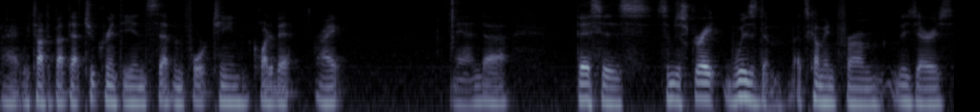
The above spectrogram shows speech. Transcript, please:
All right, we talked about that 2 Corinthians 7:14 quite a bit, right? And uh, this is some just great wisdom that's coming from these areas.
